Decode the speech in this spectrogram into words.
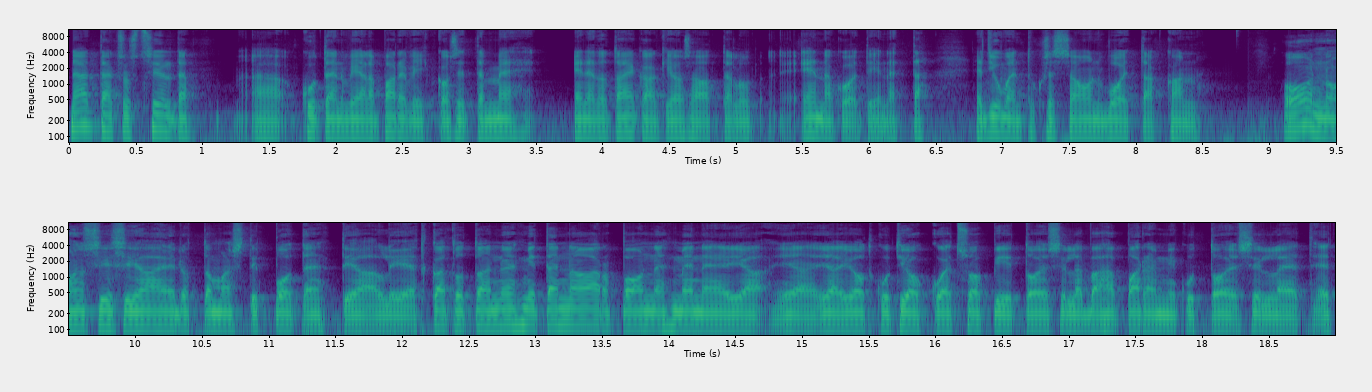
Näyttääkö susta siltä, äh, kuten vielä pari viikkoa sitten me ennen tuota ekaakin osaottelua ennakoitiin, että, että Juventuksessa on voittaa kannu? On, on siis ihan ehdottomasti potentiaalia. Et katsotaan nyt, miten nämä arpoonnet menee ja, ja, ja jotkut joukkueet sopii toisille vähän paremmin kuin toisille. Et, et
